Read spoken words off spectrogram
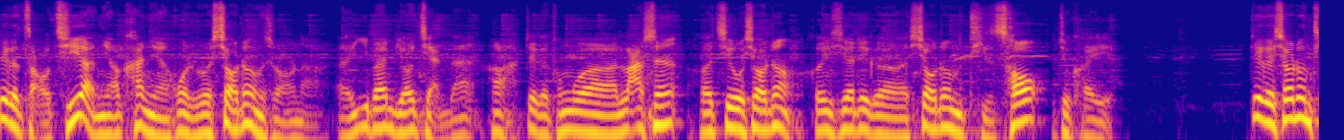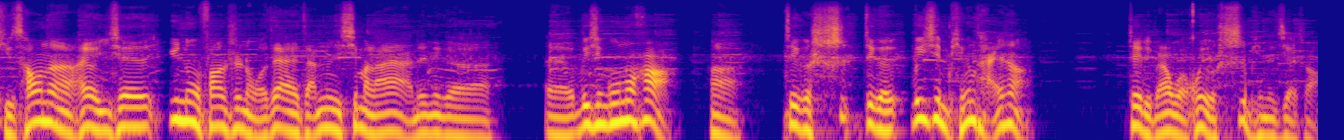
这个早期啊，你要看见或者说校正的时候呢，呃，一般比较简单哈。这个通过拉伸和肌肉校正和一些这个校正的体操就可以。这个校正体操呢，还有一些运动方式呢，我在咱们喜马拉雅的那个呃微信公众号啊，这个视这个微信平台上，这里边我会有视频的介绍，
